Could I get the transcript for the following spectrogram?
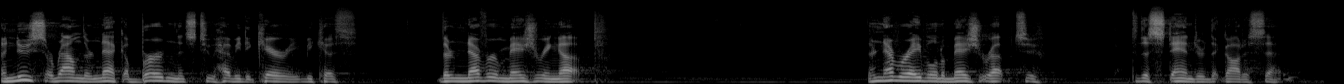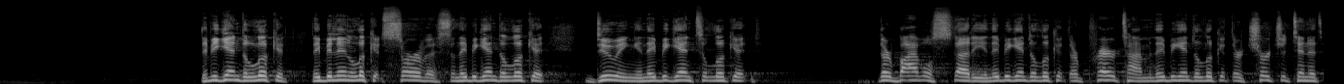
a noose around their neck, a burden that's too heavy to carry because they're never measuring up they're never able to measure up to, to the standard that God has set. They begin to look at, they begin to look at service and they begin to look at doing and they begin to look at their Bible study and they begin to look at their prayer time and they begin to look at their church attendance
